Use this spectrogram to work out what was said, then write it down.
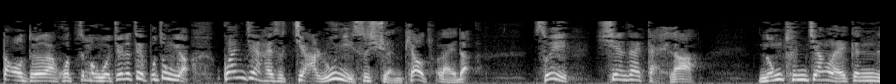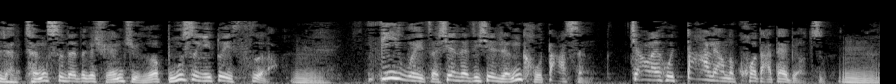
道德啊或怎么，我觉得这不重要，关键还是假如你是选票出来的，所以现在改了。农村将来跟人城市的这个选举额不是一对四了，嗯，意味着现在这些人口大省将来会大量的扩大代表制，嗯，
